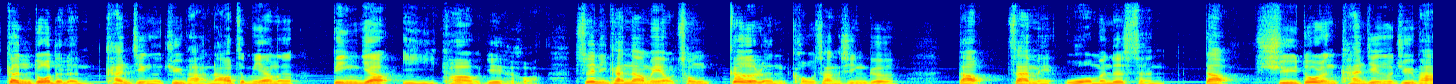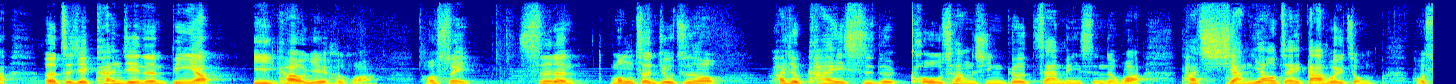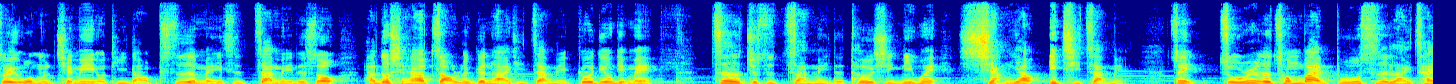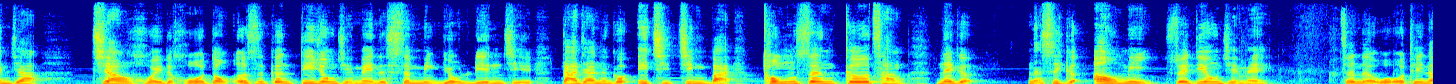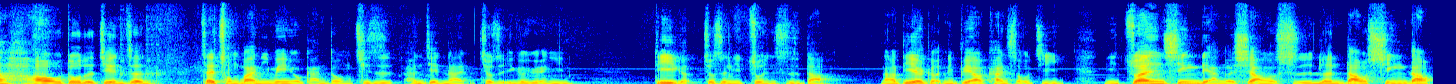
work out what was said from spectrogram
更多的人看见而惧怕，然后怎么样呢？并要倚靠耶和华。所以你看到没有？从个人口唱新歌，到赞美我们的神，到许多人看见而惧怕，而这些看见的人并要倚靠耶和华。好，所以诗人蒙拯救之后，他就开始的口唱新歌，赞美神的话。他想要在大会中。好所以，我们前面有提到，诗人每一次赞美的时候，他都想要找人跟他一起赞美。各位弟兄姐妹，这就是赞美的特性，你会想要一起赞美。所以，主日的崇拜不是来参加教会的活动，而是跟弟兄姐妹的生命有连结，大家能够一起敬拜，同声歌唱，那个那是一个奥秘。所以弟兄姐妹，真的，我我听到好多的见证，在崇拜里面有感动。其实很简单，就是一个原因。第一个就是你准时到，然后第二个你不要看手机，你专心两个小时，人到心到。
